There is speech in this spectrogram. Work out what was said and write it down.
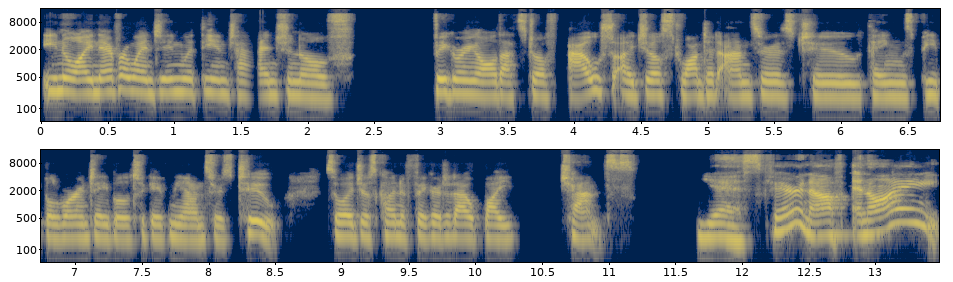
You know, I never went in with the intention of figuring all that stuff out. I just wanted answers to things people weren't able to give me answers to. So I just kind of figured it out by chance. Yes, fair enough. And I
